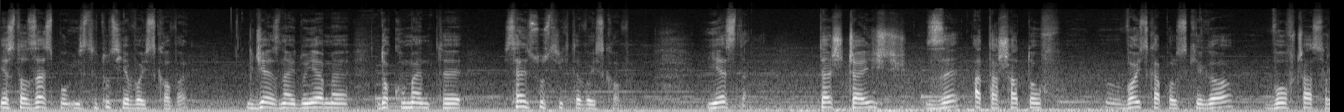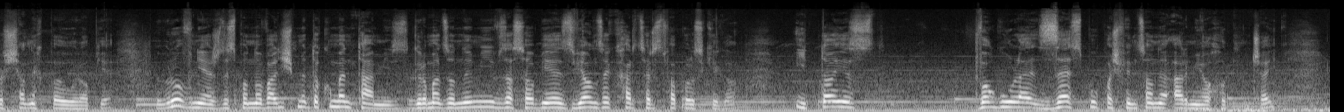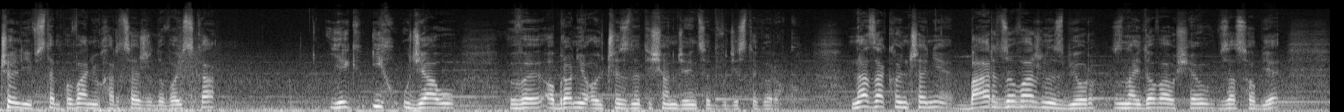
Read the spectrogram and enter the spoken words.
Jest to zespół instytucje wojskowe, gdzie znajdujemy dokumenty sensu stricte wojskowe. Jest też część z ataszatów Wojska Polskiego, wówczas rozsianych po Europie. Również dysponowaliśmy dokumentami zgromadzonymi w zasobie Związek Harcerstwa Polskiego. I to jest w ogóle zespół poświęcony Armii Ochotniczej, czyli wstępowaniu harcerzy do wojska, ich, ich udziału w obronie ojczyzny 1920 roku. Na zakończenie bardzo ważny zbiór znajdował się w zasobie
